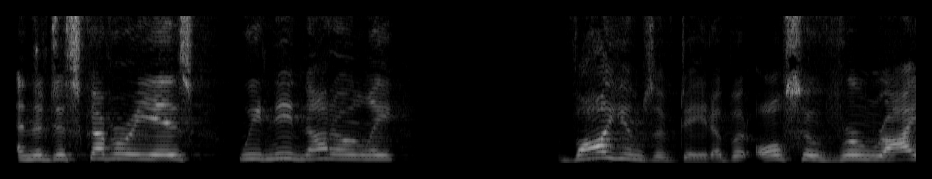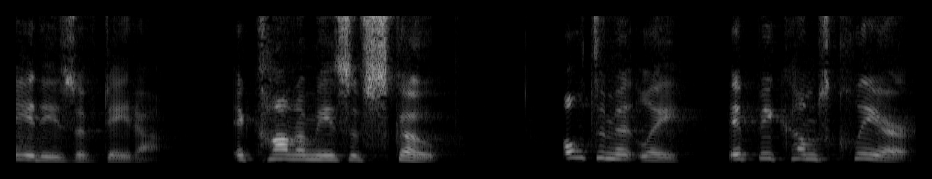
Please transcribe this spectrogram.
And the discovery is we need not only volumes of data, but also varieties of data, economies of scope. Ultimately, it becomes clear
